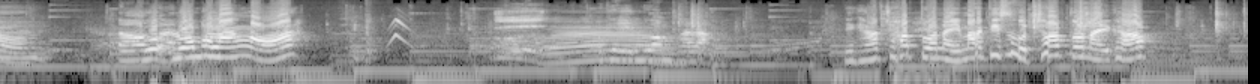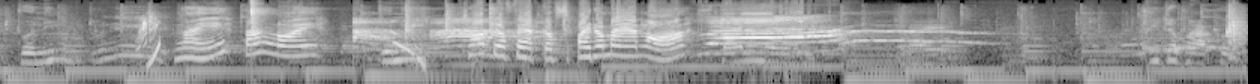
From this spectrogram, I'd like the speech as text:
วต่อรวไปรวมพลังเหรอ ว้าโอเควรวมพลังเด็กครับ ชอบตัวไหนมากที่สุดชอบตัวไหนครับ ตัวนี้ ตัวนี้ ไหนตั้งหน่อย ตัวนี้ชอบเดอะแฟลตกับสไปเดอร์แมนเหรอ สไปเดอร์แมนอะไรพีเตอร์พาร์เกอร์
